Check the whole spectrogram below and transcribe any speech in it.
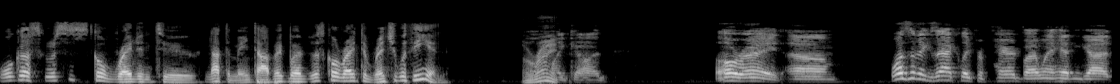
We'll go. Let's just go right into not the main topic, but let's go right into wrenching with Ian. All right. Oh my god. All right. Um, wasn't exactly prepared, but I went ahead and got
